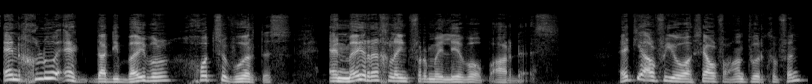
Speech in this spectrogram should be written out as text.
En glo ek dat die Bybel God se woord is en my riglyn vir my lewe op aarde is? Het jy al vir jouself 'n antwoord gevind?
